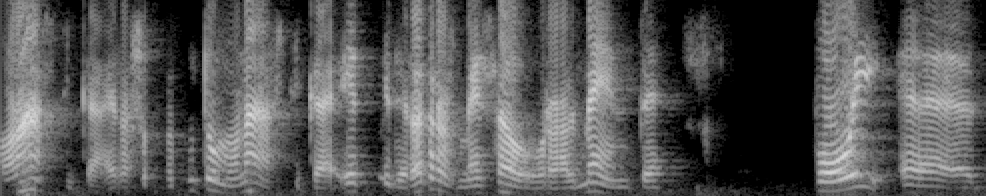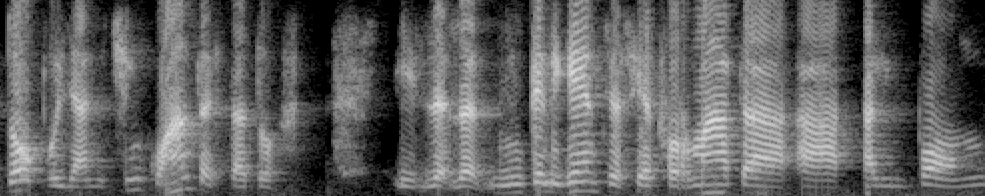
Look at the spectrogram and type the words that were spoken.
monastica, era soprattutto monastica ed, era trasmessa oralmente. Poi, eh, dopo gli anni 50, è stato il, l'intelligenza si è formata a Kalimpong,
